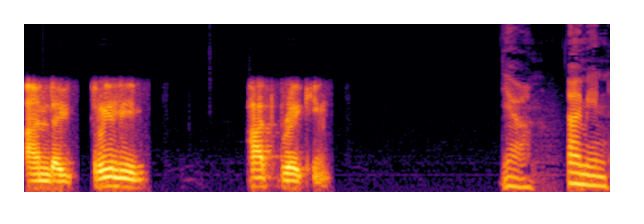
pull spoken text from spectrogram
and it's really heartbreaking. Yeah, I mean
